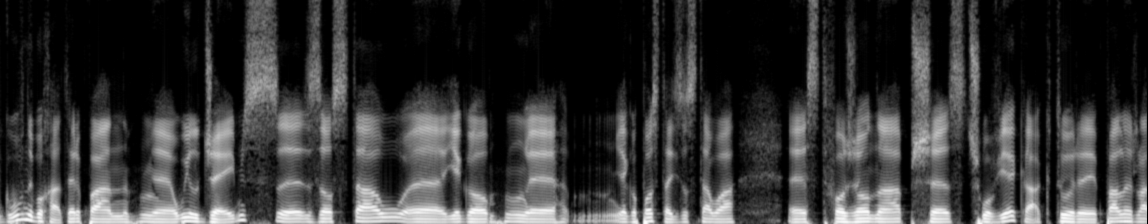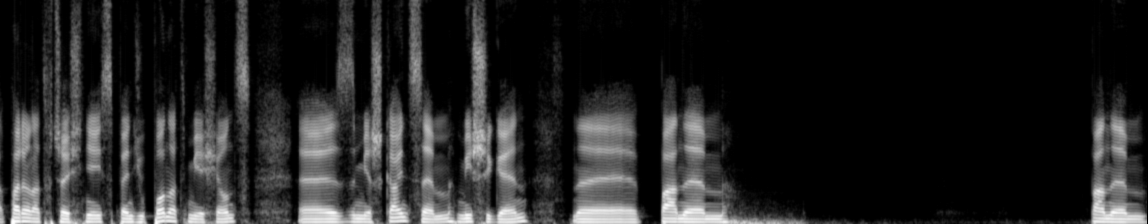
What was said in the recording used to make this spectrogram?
główny bohater, pan Will James, został, jego, jego postać została stworzona przez człowieka, który parę, la- parę lat wcześniej spędził ponad miesiąc z mieszkańcem Michigan, panem panem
